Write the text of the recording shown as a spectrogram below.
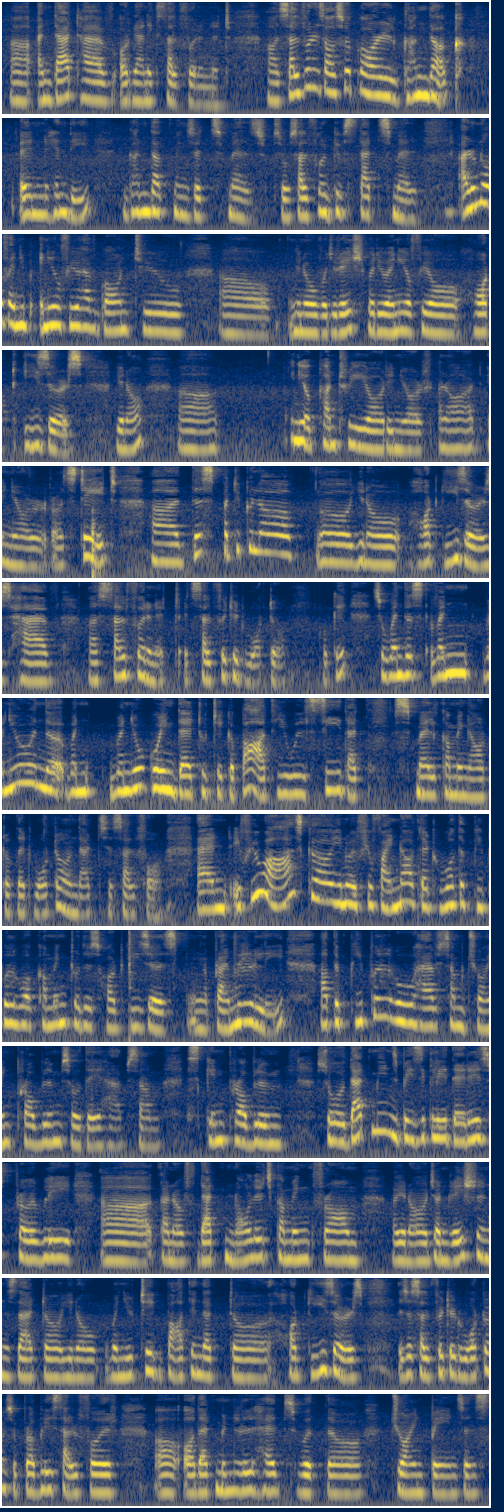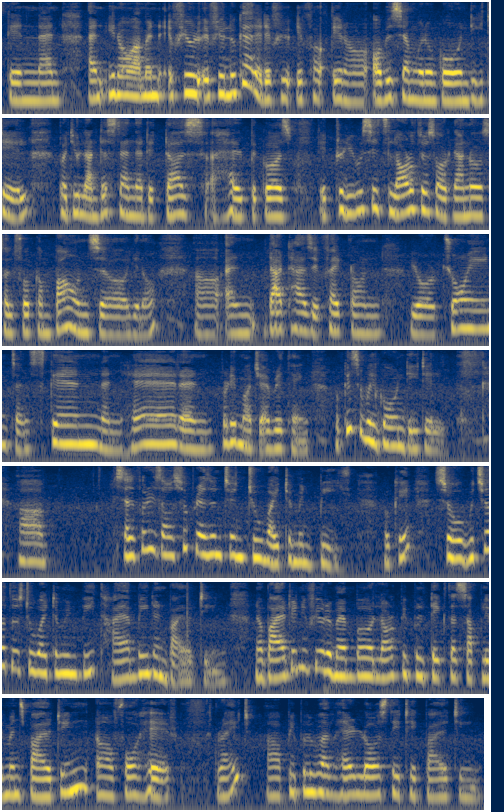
Uh, and that have organic sulfur in it. Uh, sulfur is also called gandhak in Hindi, Gandhak means it smells. So sulfur gives that smell. I don't know if any any of you have gone to uh, you know Vajreshwari or any of your hot geysers, you know. Uh, in your country or in your uh, in your uh, state, uh, this particular you know hot geysers have uh, sulfur in it. It's sulfated water okay? So when this when when you're in the when when you're going there to take a bath you will see that smell coming out of that water and that's sulfur. And if you ask uh, you know if you find out that who are the people who are coming to this hot geysers mm, primarily are the people who have some joint problems or they have some skin problem. So that means basically there is probably uh, kind of that knowledge coming from uh, you know generations that uh, you know when you take bath in that uh, hot geysers. There's a sulfated water so probably sulfur uh, or that mineral helps with the joint pains and skin. And and you know i mean if you if you look at it if you if uh, you know obviously i'm going to go in detail but you'll understand that it does help because it produces a lot of those organosulfur compounds uh, you know uh, and that has effect on your joints and skin and hair and pretty much everything. Okay so we'll go in detail. Uh, sulfur is also present in 2 vitamin b okay? So which are those two vitamin b? Thiamine and biotin. Now biotin if you remember a lot of people take the supplements biotin uh, for hair right? Uh, people who have hair loss they take biotin.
